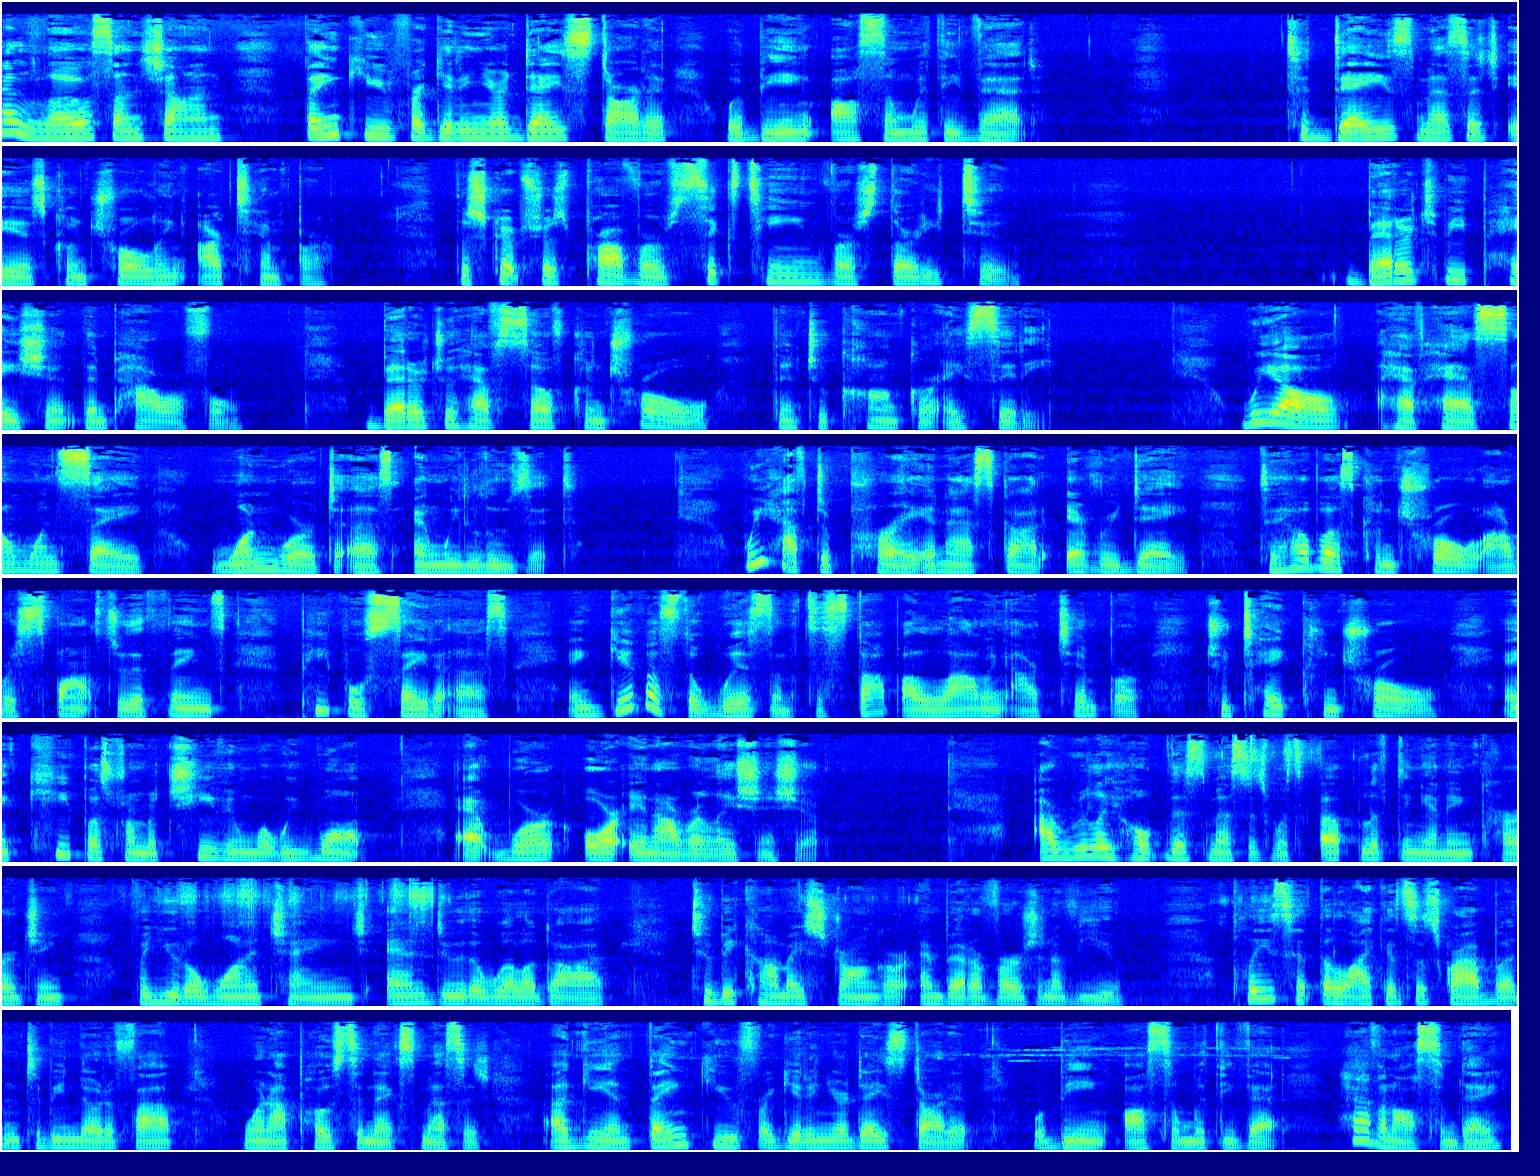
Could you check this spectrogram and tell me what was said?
Hello, sunshine. Thank you for getting your day started with being awesome with Yvette. Today's message is controlling our temper. The scripture is Proverbs 16, verse 32. Better to be patient than powerful, better to have self control than to conquer a city. We all have had someone say one word to us and we lose it. We have to pray and ask God every day to help us control our response to the things people say to us and give us the wisdom to stop allowing our temper to take control and keep us from achieving what we want at work or in our relationship. I really hope this message was uplifting and encouraging for you to want to change and do the will of God to become a stronger and better version of you please hit the like and subscribe button to be notified when I post the next message. Again, thank you for getting your day started with being awesome with Yvette. Have an awesome day.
